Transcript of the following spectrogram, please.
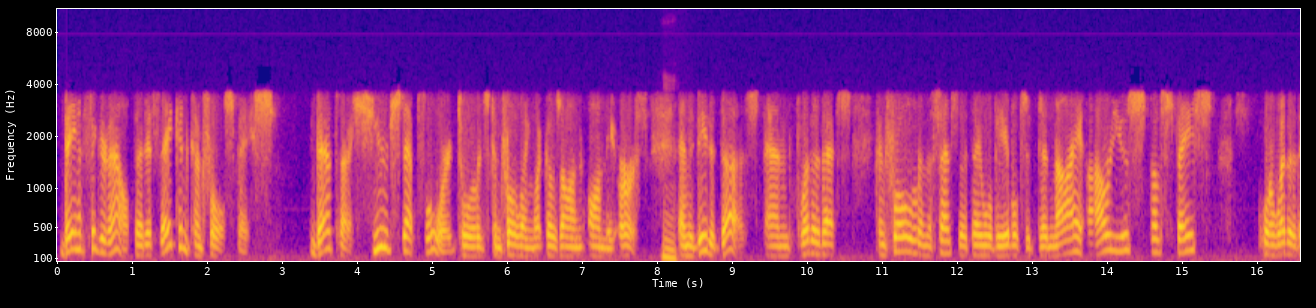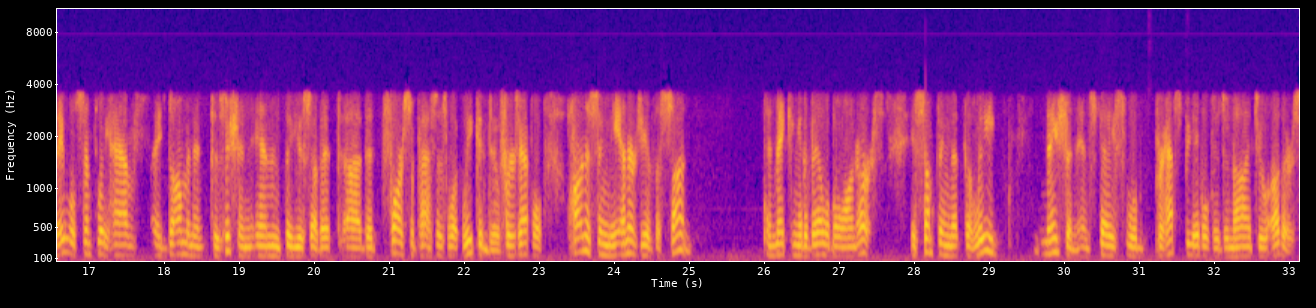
They have figured out that if they can control space, that's a huge step forward towards controlling what goes on on the earth. Mm. And indeed it does. And whether that's control in the sense that they will be able to deny our use of space or whether they will simply have a dominant position in the use of it uh, that far surpasses what we can do. For example, harnessing the energy of the sun and making it available on Earth is something that the lead nation in space will perhaps be able to deny to others.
